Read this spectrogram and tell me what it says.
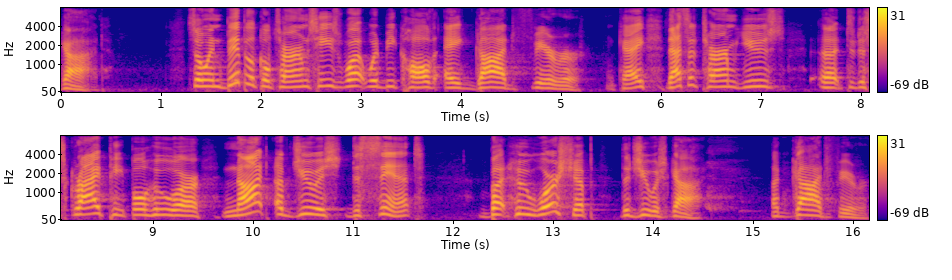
God. So, in biblical terms, he's what would be called a God-fearer. Okay? That's a term used uh, to describe people who are not of Jewish descent, but who worship the Jewish God, a God-fearer.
